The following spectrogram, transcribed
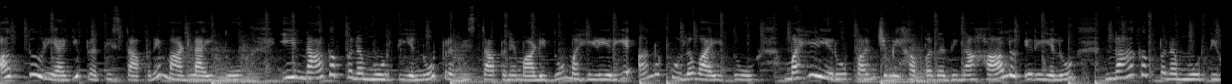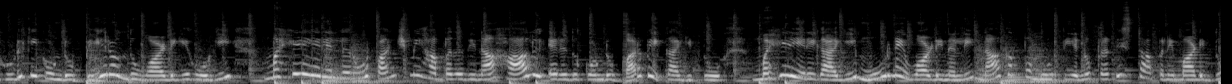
ಅದ್ದೂರಿಯಾಗಿ ಪ್ರತಿಷ್ಠಾಪನೆ ಮಾಡಲಾಯಿತು. ಈ ನಾಗಪ್ಪನ ಮೂರ್ತಿಯನ್ನು ಪ್ರತಿಷ್ಠಾಪನೆ ಮಾಡಿದ್ದು ಮಹಿಳೆಯರಿಗೆ ಅನುಕೂಲವಾಯಿತು. ಮಹಿಳೆಯರು ಪಂಚಮಿ ಹಬ್ಬದ ದಿನ ಹಾಲು ಎರೆಯಲು ನಾಗಪ್ಪನ ಮೂರ್ತಿ ಹುಡುಕಿಕೊಂಡು ಬೇರೊಂದು ವಾರ್ಡಿಗೆ ಹೋಗಿ ಮಹಿಳೆಯರೆಲ್ಲರೂ ಪಂಚಮಿ ಹಬ್ಬದ ದಿನ ಹಾಲು ಎರೆದುಕೊಂಡು ಬರಬೇಕಾಗಿತ್ತು. ಮಹಿಳೆಯರಿಗಾಗಿ ಮೂರನೇ ವಾರ್ಡಿನಲ್ಲಿ ನಾಗಪ್ಪ ಮೂರ್ತಿಯನ್ನು ಪ್ರತಿಷ್ಠಾಪನೆ ಮಾಡಿದ್ದು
